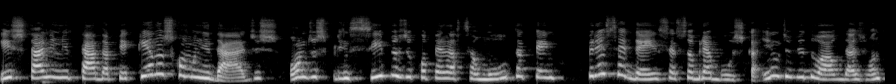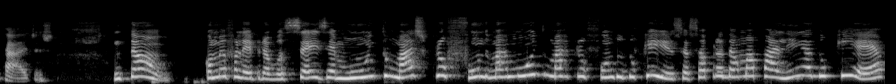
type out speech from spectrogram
e está limitado a pequenas comunidades, onde os princípios de cooperação mútua têm precedência sobre a busca individual das vantagens. Então, como eu falei para vocês, é muito mais profundo, mas muito mais profundo do que isso. É só para dar uma palhinha do que é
